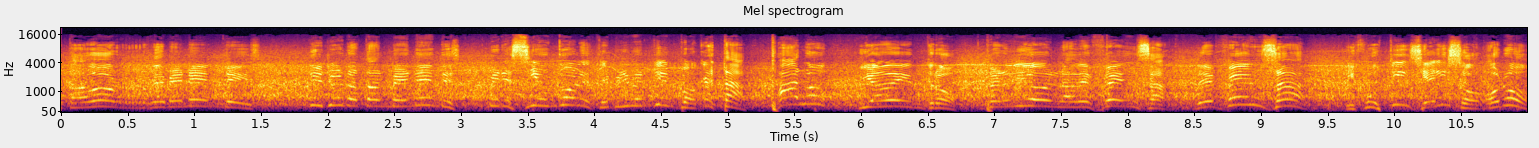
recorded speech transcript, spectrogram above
matador de Menéndez, de Jonathan Menéndez. Merecía un gol este primer tiempo. Acá está, palo y adentro. Perdió la defensa, defensa y justicia hizo o no.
